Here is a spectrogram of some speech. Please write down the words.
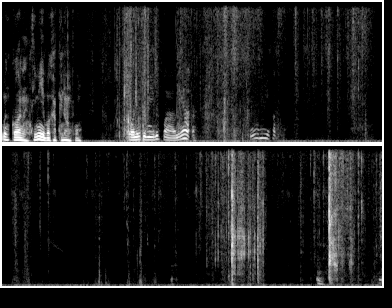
เมื่อก่อนที่มีบ่ครับพี่น้องผมก่อนนี้จะมีหรือเปล่าเนี่ยโอ้มีครับ อื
